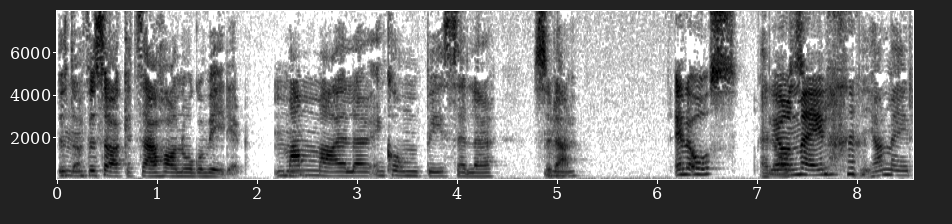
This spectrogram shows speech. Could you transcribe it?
Utan Mm. försök att så här, ha någon vid er. Mamma eller en kompis eller sådär. Mm. Eller oss. Eller Gör oss. en mail. Vi har en mail.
